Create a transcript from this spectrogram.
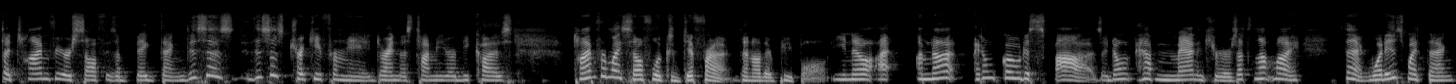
the time for yourself is a big thing. This is this is tricky for me during this time of year because time for myself looks different than other people. You know, I I'm not I don't go to spas. I don't have manicures. That's not my thing. What is my thing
